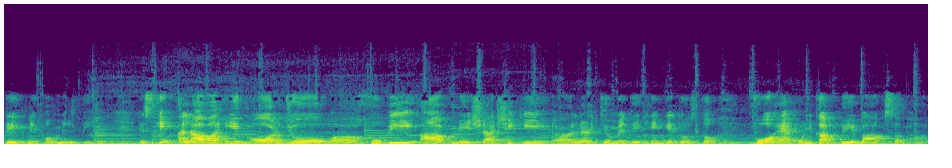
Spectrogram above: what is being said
देखने को मिलती है। इसके अलावा एक और जो खूबी आप मेष राशि की लड़कियों में देखेंगे दोस्तों, वो है उनका बेबाक स्वभाव।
